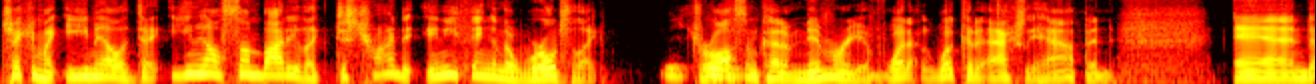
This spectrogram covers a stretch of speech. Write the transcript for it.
checking my email. Did I email somebody? Like just trying to anything in the world to like draw mm-hmm. some kind of memory of what what could have actually happened. And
